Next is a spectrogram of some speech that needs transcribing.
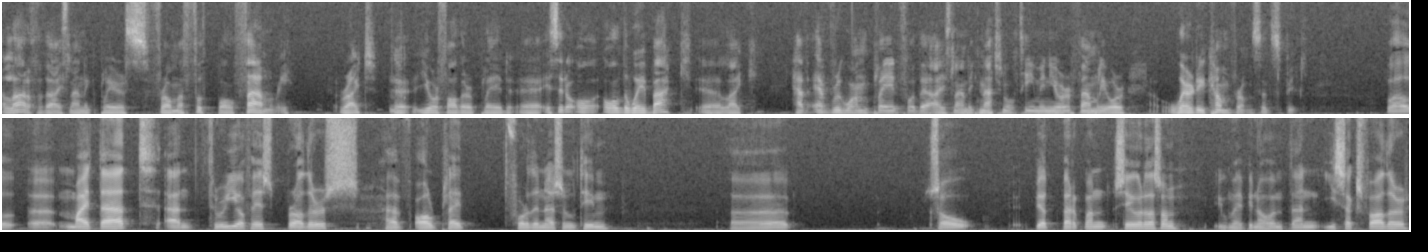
a lot of the Icelandic players from a football family, right? Yeah. Uh, your father played. Uh, is it all, all the way back? Uh, like, have everyone played for the Icelandic national team in your family, or where do you come from, so to speak? Well, uh, my dad and three of his brothers have all played for the national team. Uh, so, Björn Bergmann Sigurðarson, you maybe know him, then Isak's father,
